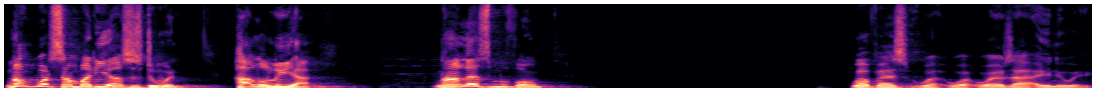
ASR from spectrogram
not what somebody else is doing. Hallelujah. Now let's move on. What verse is that anyway?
